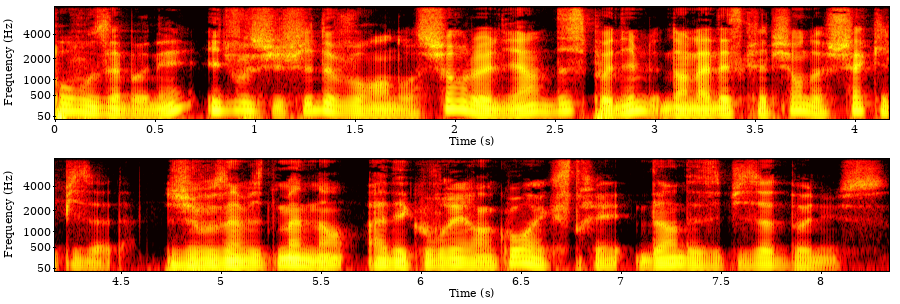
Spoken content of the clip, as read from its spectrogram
Pour vous abonner, il vous suffit de vous rendre sur le lien disponible dans la description de chaque épisode. Je vous invite maintenant à découvrir un court extrait d'un des épisodes bonus.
